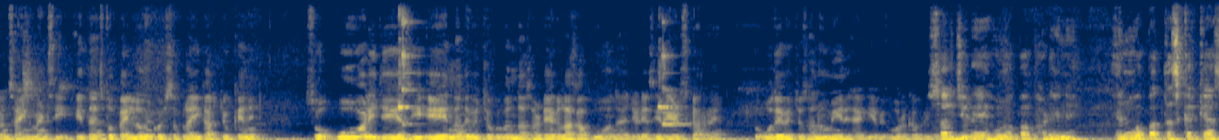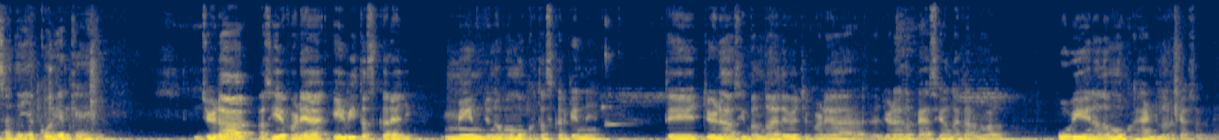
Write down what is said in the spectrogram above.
ਕਨਸਾਈਨਮੈਂਟ ਸੀ ਇਦਾਂ ਇਸ ਤੋਂ ਪਹਿਲਾਂ ਵੀ ਕੁਝ ਸਪਲਾਈ ਕਰ ਚੁੱਕੇ ਨੇ। ਸੋ ਉਹ ਵਾਲੀ ਜੇ ਅਸੀਂ ਇਹ ਇਹਨਾਂ ਦੇ ਵਿੱਚੋਂ ਕੋਈ ਬੰਦਾ ਸਾਡੇ ਅਗਲਾ ਕਾਬੂ ਆਉਂਦਾ ਹੈ ਜਿਹੜੇ ਅਸੀਂ ਰੇਡਸ ਕਰ ਰਹੇ ਹਾਂ ਤਾਂ ਉਹਦੇ ਵਿੱਚੋਂ ਸਾਨੂੰ ਉਮੀਦ ਹੈਗੀ ਹੈ ਵੀ ਹੋਰ ਰਿਕਵਰੀ ਸਰ ਜਿਹੜੇ ਹੁਣ ਆਪਾਂ ਫੜੇ ਨੇ ਇਹਨੂੰ ਆਪਾਂ ਤਸਕਰ ਕਹਿ ਸਕਦੇ ਜਾਂ ਕੋਰੀਅਰ ਕਹੇ ਜਿਹੜਾ ਅਸੀਂ ਇਹ ਫੜਿਆ ਹੈ, ਇਹ ਵੀ ਤਸਕਰ ਹੈ ਜੀ। ਮੇਨ ਜਿਹਨੂੰ ਆਪਾਂ ਮੁੱਖ ਤਸਕਰ ਕਹਿੰਦੇ ਹਾਂ। ਤੇ ਜਿਹੜਾ ਅਸੀਂ ਬੰਦਾ ਇਹਦੇ ਵਿੱਚ ਫੜਿਆ ਹੈ, ਜਿਹੜਾ ਇਹਦਾ ਪੈਸਿਆਂ ਦਾ ਕਰਨ ਵਾਲਾ ਉਹ ਵੀ ਇਹਨਾਂ ਦਾ ਮੁੱਖ ਹੈਂਡਲਰ ਕਹਿ ਸਕਦੇ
